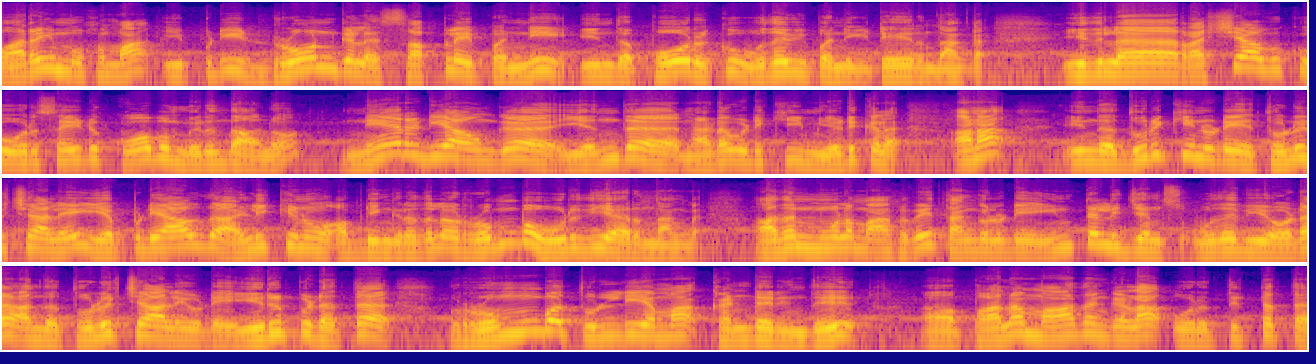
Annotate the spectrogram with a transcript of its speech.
மறைமுகமாக இப்படி ட்ரோன்களை சப்ளை பண்ணி இந்த போருக்கு உதவி பண்ணிக்கிட்டே இருந்தாங்க. இதில் ரஷ்யாவுக்கு ஒரு சைடு கோபம் இருந்தாலும் நேரடியாக அவங்க எந்த நடவடிக்கையும் எடுக்கலை. ஆனால் இந்த துருக்கியினுடைய தொழிற்சாலையை எப்படியாவது அழிக்கணும் அப்படிங்கிறதுல ரொம்ப உறுதியாக இருந்தாங்க. அதன் மூலமாகவே தங்களுடைய இன்டெலிஜென்ஸ் உதவியோட அந்த தொழிற்சாலையுடைய இருப்பிடத்தை ரொம்ப துல்லியமாக கண்டறிந்து பல மாதங்களாக ஒரு திட்டத்தை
